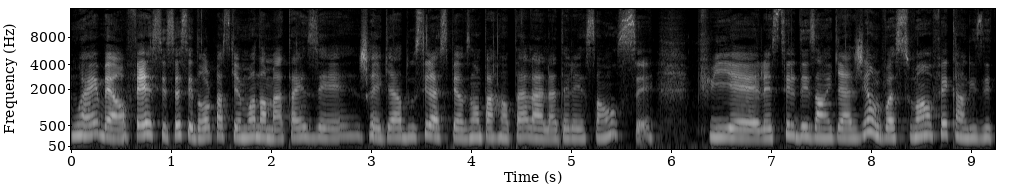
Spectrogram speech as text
Oui, ben en fait, c'est ça, c'est drôle parce que moi, dans ma thèse, euh, je regarde aussi la supervision parentale à l'adolescence. Puis euh, le style désengagé, on le voit souvent, en fait, quand les,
